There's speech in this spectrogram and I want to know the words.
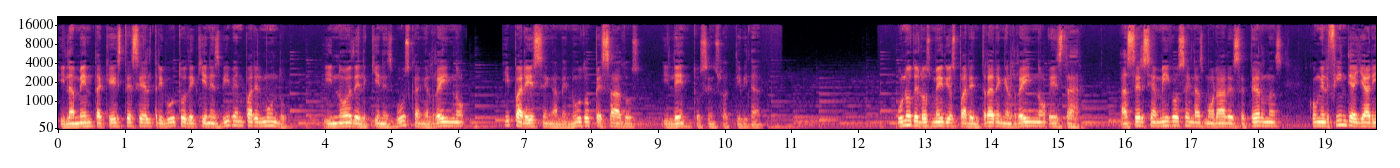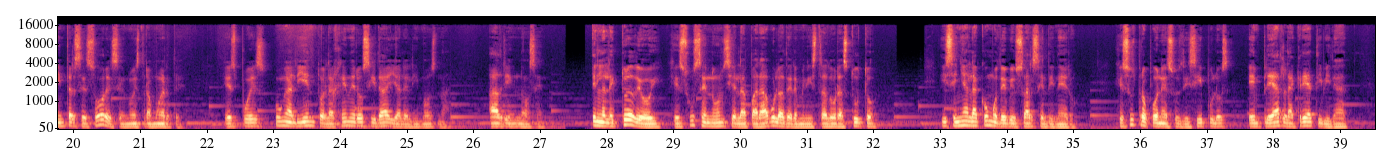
y lamenta que este sea el tributo de quienes viven para el mundo y no de quienes buscan el reino y parecen a menudo pesados y lentos en su actividad. Uno de los medios para entrar en el reino es dar, hacerse amigos en las moradas eternas con el fin de hallar intercesores en nuestra muerte. Es pues un aliento a la generosidad y a la limosna. Adrien Nosen. En la lectura de hoy, Jesús enuncia la parábola del administrador astuto y señala cómo debe usarse el dinero. Jesús propone a sus discípulos emplear la creatividad,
